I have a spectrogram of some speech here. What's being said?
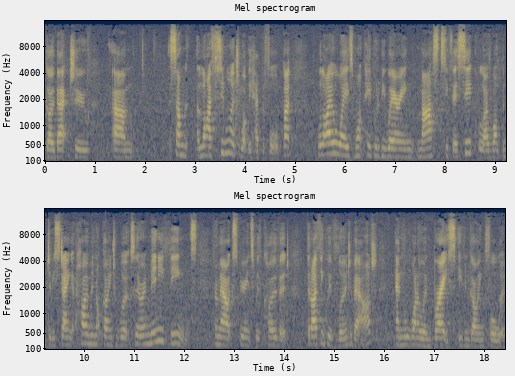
go back to um, some a life similar to what we had before. But will I always want people to be wearing masks if they're sick? Will I want them to be staying at home and not going to work? So there are many things from our experience with COVID that I think we've learnt about and will want to embrace even going forward.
